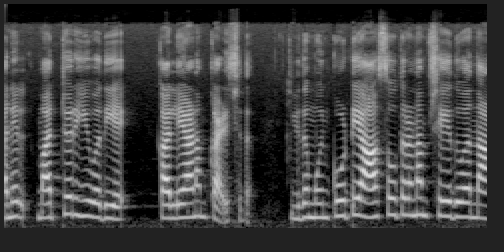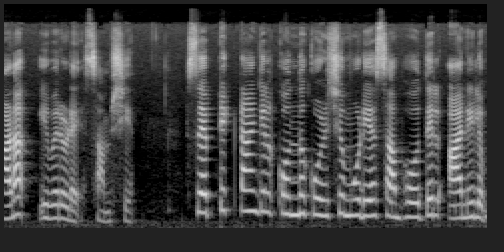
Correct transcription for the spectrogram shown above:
അനിൽ മറ്റൊരു യുവതിയെ കല്യാണം കഴിച്ചത്. ഇത് മുൻകൂട്ടി ആസൂത്രണം ചെയ്തുവെന്നാണ് ഇവരുടെ സംശയം. സെപ്റ്റിക് ടാങ്കിൽ കൊന്നു കുഴിച്ചു മൂടിയ സംഭവത്തിൽ അനിലും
